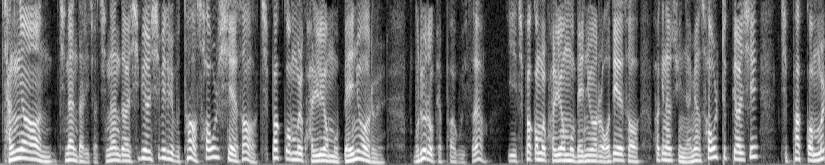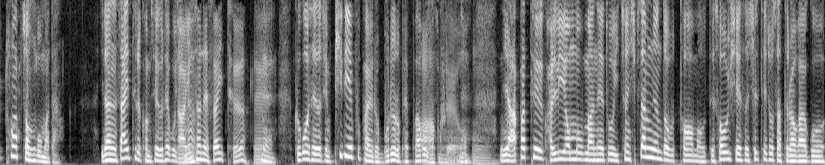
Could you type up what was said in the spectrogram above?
작년 지난달이죠. 지난달 12월 11일부터 서울시에서 집합건물 관리 업무 매뉴얼을 무료로 배포하고 있어요. 이 집합건물 관리 업무 매뉴얼을 어디에서 확인할 수 있냐면 서울특별시 집합건물 통합정보마당 이라는 사이트를 검색을 아 해보시면 인터넷 사이트. 네. 네, 그곳에서 지금 PDF 파일을 무료로 배포하고 아, 있습니다. 그래요. 네. 음. 이제 아파트 관리 업무만 해도 2013년도부터 뭐 그때 서울시에서 실태 조사 들어가고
